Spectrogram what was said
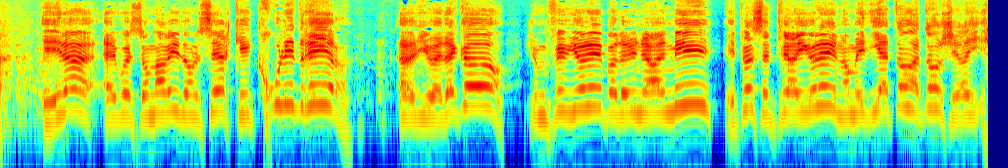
Et là, elle voit son mari dans le cercle écroulé de rire. Elle dit, ouais, d'accord, je me fais violer pendant une heure et demie, et toi, ça te fait rigoler. Non, mais dis, attends, attends, chérie.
